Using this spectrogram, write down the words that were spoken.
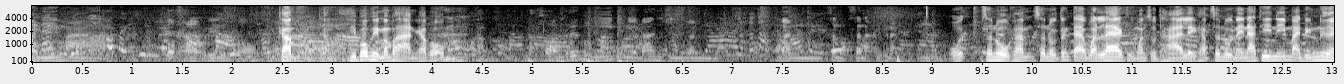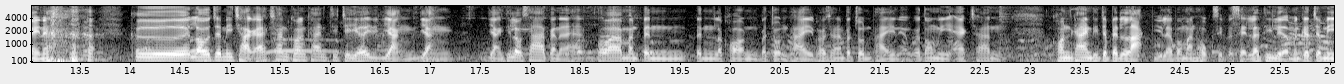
วันนี้มาโต๊ะข่าวเรื่องของครับพี่พบหิมพานต์ครับผม ละครเรื่องนี้เป็นไงบ้าง จริงๆมันมันสนุกสนานขนาดไหนโอ้สนุกครับ สนุกตั้งแต่วันแรกถึงวันสุดท้ายเลยครับ สนุกในหน้าที่นี้หมายถึงเหนื่อยนะ คือเราจะมีฉากแอคชั่นค่อนข้างที่จะเยอะอย่างอย่างอย่างที่เราทราบกันนะฮะ เพราะว่ามันเป็นเป็นละครประจนภัย เพราะฉะนั้นประจนภัยเนี่ยก็ต้องมีแอคชั่นค่อนข้างที่จะเป็นหลักอยู่แล้วประมาณ 60%แล้วที่เหลือมันก็จะมี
